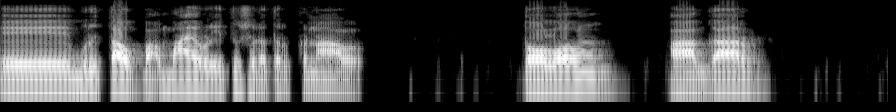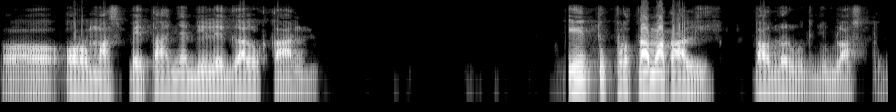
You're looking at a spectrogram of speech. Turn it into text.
eh beritahu Pak Mayor itu sudah terkenal. Tolong agar uh, ormas petanya dilegalkan. Itu pertama kali tahun 2017 tuh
